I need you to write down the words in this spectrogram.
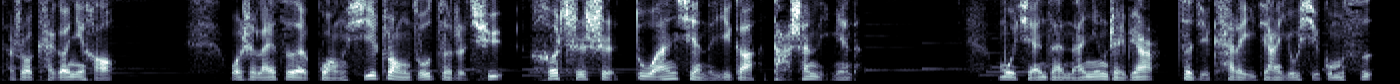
他说，凯哥你好，我是来自广西壮族自治区河池市都安县的一个大山里面的，目前在南宁这边自己开了一家游戏公司。”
